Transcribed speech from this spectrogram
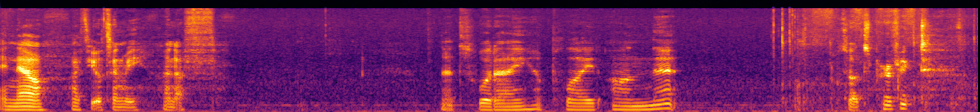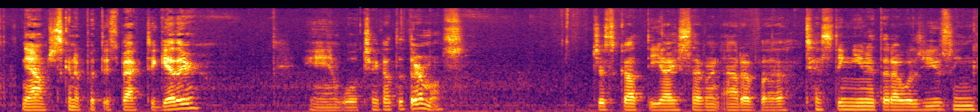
And now I feel it's gonna be enough. That's what I applied on that. So it's perfect. Now I'm just gonna put this back together and we'll check out the thermals. Just got the i7 out of a testing unit that I was using.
